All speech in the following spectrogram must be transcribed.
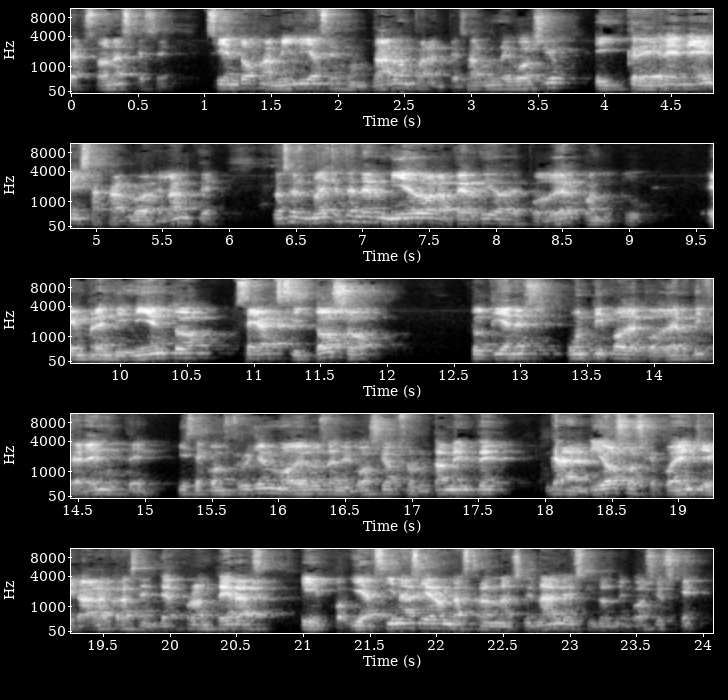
personas que se siendo familias, se juntaron para empezar un negocio y creer en él y sacarlo adelante. Entonces, no hay que tener miedo a la pérdida de poder cuando tu emprendimiento sea exitoso. Tú tienes un tipo de poder diferente y se construyen modelos de negocio absolutamente grandiosos que pueden llegar a trascender fronteras y, así nacieron las transnacionales y los negocios que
